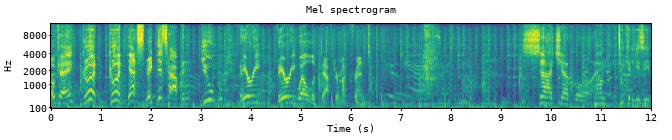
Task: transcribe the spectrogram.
Okay, good, good. Yes, make this happen. You will be very, very well looked after, my friend. Such a boy. Mom, take it easy.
